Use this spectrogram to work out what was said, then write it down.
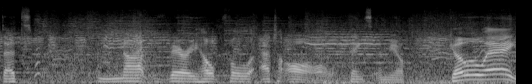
That's not very helpful at all. Thanks, Emil. Go away!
